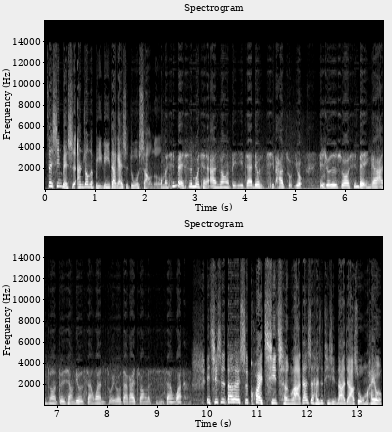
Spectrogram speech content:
在新北市安装的比例大概是多少呢？我们新北市目前的安装的比例在六十七趴左右。也就是说，新北应该安装的对象六十三万左右，大概装了四十三万。哎，其实大概是快七成啦，但是还是提醒大家说，我们还有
